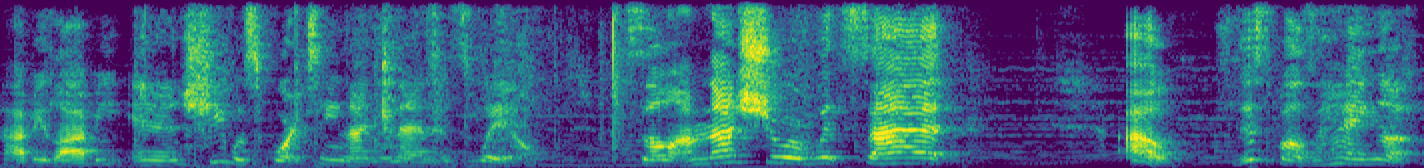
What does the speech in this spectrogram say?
Hobby Lobby and she was $14.99 as well. So I'm not sure which side. Oh this supposed to hang up.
